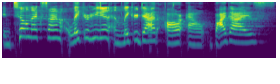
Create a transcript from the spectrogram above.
Until next time, Laker Hand and Laker Dad are out. Bye guys.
